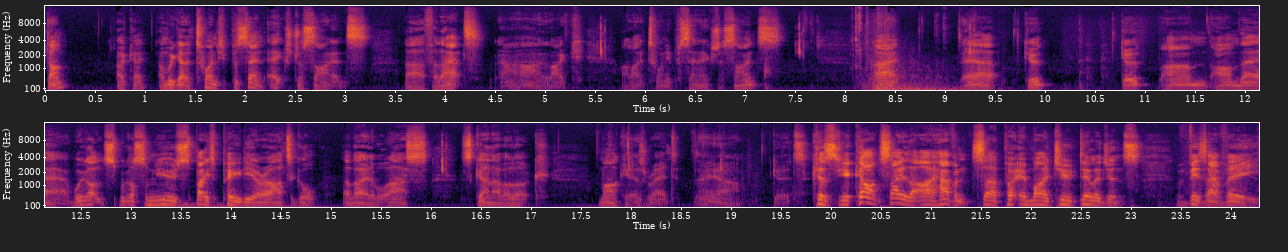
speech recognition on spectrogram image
Done. Okay, and we get a twenty percent extra science uh, for that. Uh, I like I like twenty percent extra science. All right. Yeah. Good. Good. Um, I'm there. We got we got some new Spacepedia article available. Us. Let's go and have a look. Mark it as read. There you are. Good. Because you can't say that I haven't uh, put in my due diligence vis-a-vis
